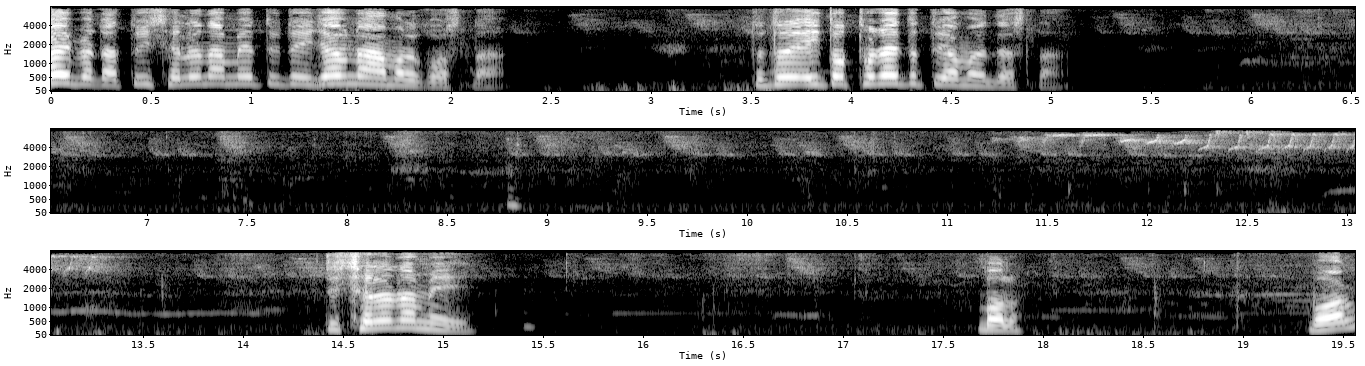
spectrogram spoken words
এই বেটা তুই ছেলে না মেয়ে তুই তো এটাও না আমার কস না। তুই তো এই তথ্যটাই তো তুই আমার দেস না। তুই ছেলে না মেয়ে? বল। বল,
